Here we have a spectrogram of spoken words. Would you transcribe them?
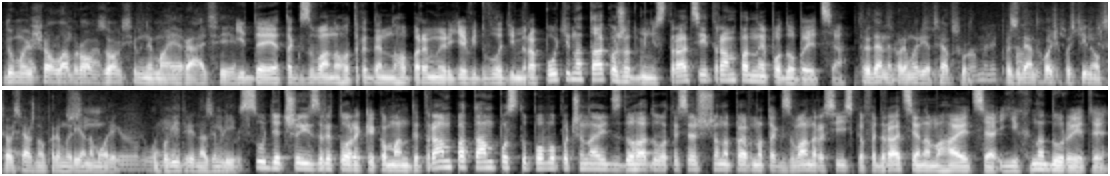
думаю, що Лавров зовсім не має рації. Ідея так званого триденного перемир'я від Владіміра Путіна також адміністрації Трампа не подобається. Триденне перемир'я це абсурд. Президент хоче постійного всеосяжного перемир'я на морі, у повітрі, на землі. Судячи із риторики команди Трампа, там поступово починають здогадуватися, що напевно так звана Російська Федерація намагається їх надурити.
